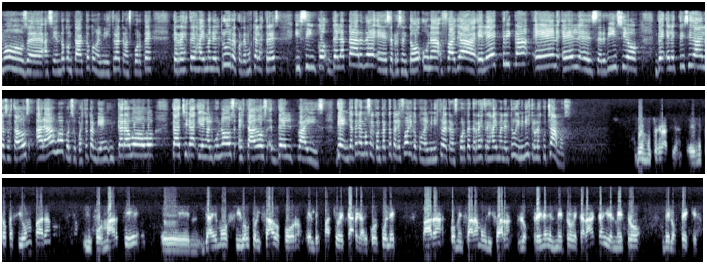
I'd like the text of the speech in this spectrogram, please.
Estamos eh, haciendo contacto con el ministro de Transporte Terrestre, Jaime y recordemos que a las 3 y 5 de la tarde eh, se presentó una falla eléctrica en el, eh, servicio de electricidad en los estados Aragua, por supuesto también Carabobo, Táchira y en algunos estados del país. Bien, ya tenemos el contacto telefónico con el ministro de Transporte Terrestre, Jaime y ministro, lo escuchamos. Bueno, muchas gracias. En esta ocasión para informar que eh, ya hemos sido autorizados por el despacho de carga de Corpoelec para comenzar a movilizar los trenes del metro de Caracas y del metro de Los Teques.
